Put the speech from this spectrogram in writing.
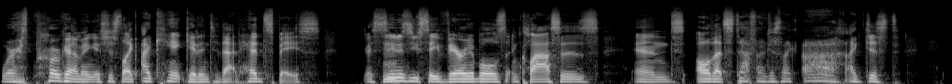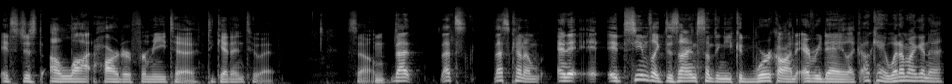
Whereas programming, it's just like I can't get into that headspace. As soon as you say variables and classes and all that stuff, I'm just like, ah, I just, it's just a lot harder for me to to get into it. So that that's that's kind of, and it, it seems like design's something you could work on every day. Like, okay, what am I gonna?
